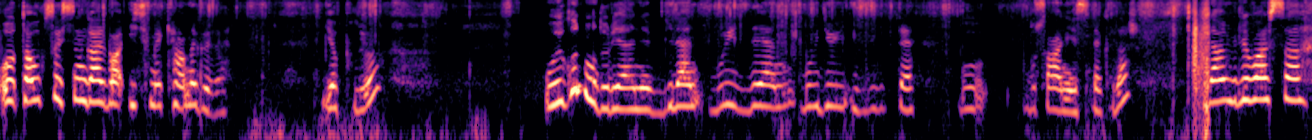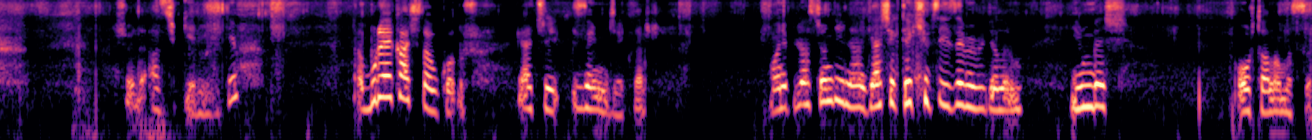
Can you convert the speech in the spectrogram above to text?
o tavuk sayısının galiba iç mekana göre yapılıyor. Uygun mudur yani bilen bu izleyen bu videoyu izleyip de bu bu saniyesine kadar bilen biri varsa şöyle azıcık geriye gideyim. Ya buraya kaç tavuk olur? Gerçi izlemeyecekler. Manipülasyon değil ha. Gerçekten kimse izlemiyor videolarımı. 25 ortalaması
